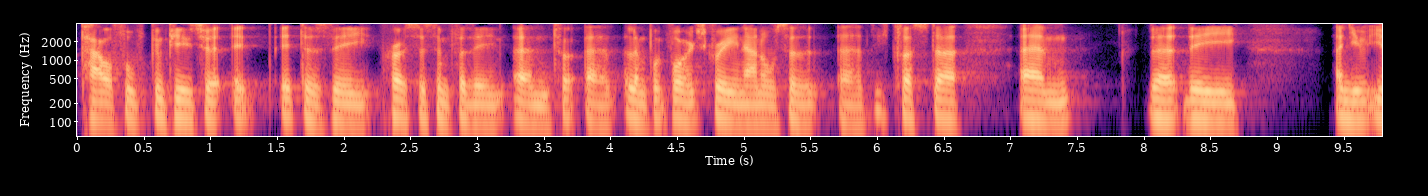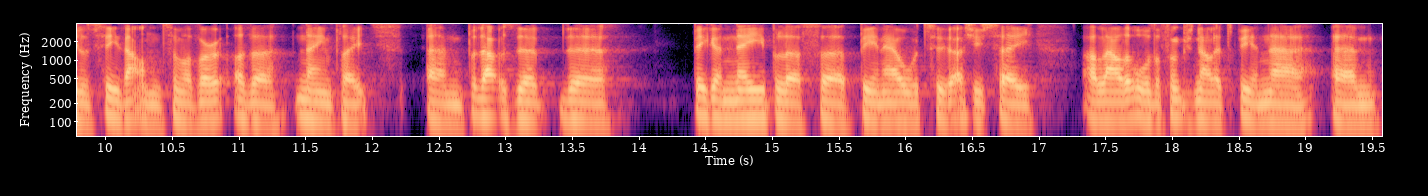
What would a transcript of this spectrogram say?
powerful computer. It it does the processing for the um, 11.4 uh, inch screen and also the, uh, the cluster. Um, the the and you, you'll see that on some of our other nameplates. Um, but that was the the big enabler for being able to, as you say, allow all the functionality to be in there. Um,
